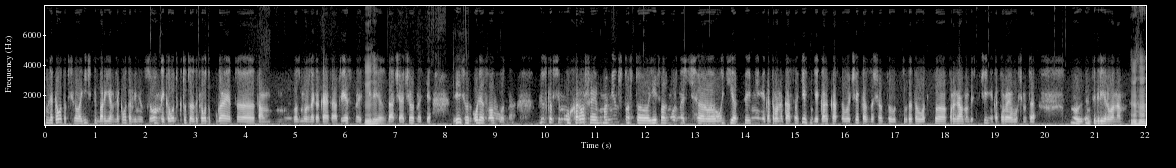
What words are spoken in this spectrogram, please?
ну, для кого-то психологический барьер, для кого-то организационный, кого-то кто-то кого-то пугает э, там возможно, какая-то ответственность mm-hmm. или сдача отчетности. Здесь вот более свободно. Плюс ко всему хороший момент, что, что есть возможность э, уйти от применения контрольно-кассовой техники, кассового чека за счет вот, вот этого вот э, программного обеспечения, которое, в общем-то, ну, интегрировано. Uh-huh.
